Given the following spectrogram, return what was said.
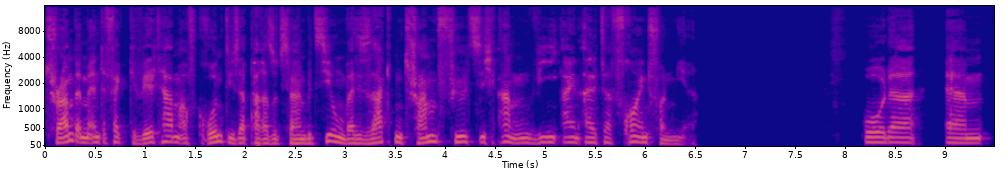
Trump im Endeffekt gewählt haben aufgrund dieser parasozialen Beziehung, weil sie sagten, Trump fühlt sich an wie ein alter Freund von mir. Oder ähm, äh,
